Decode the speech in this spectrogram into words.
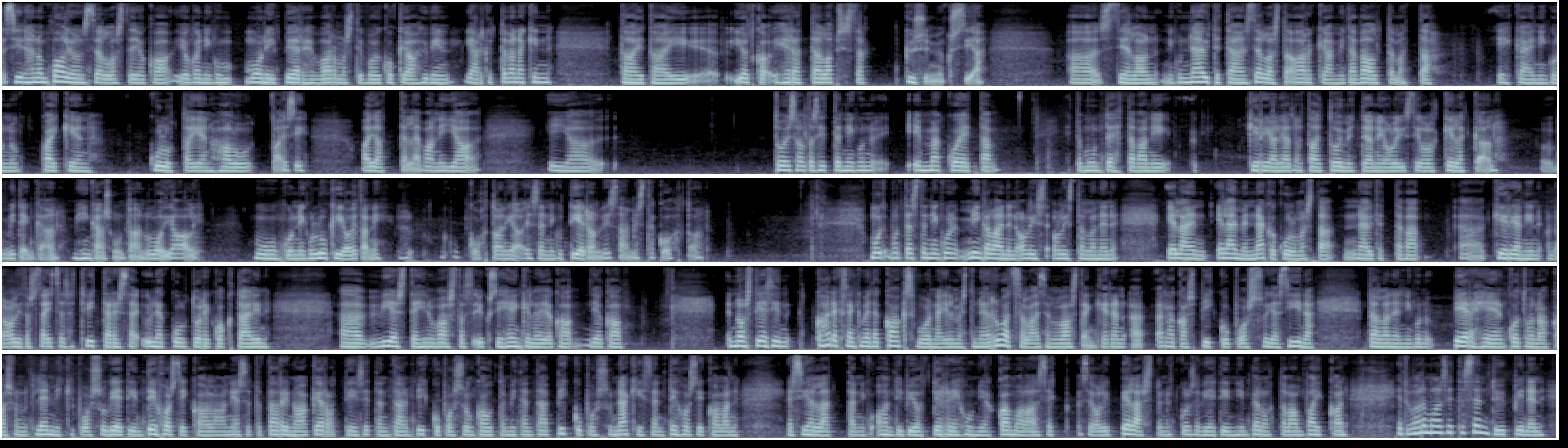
siinähän on paljon sellaista, joka, jonka niin kuin moni perhe varmasti voi kokea hyvin järkyttävänäkin tai, tai jotka herättää lapsissa kysymyksiä. Äh, siellä on, niin kuin näytetään sellaista arkea, mitä välttämättä ehkä ei niin kuin kaikkien kuluttajien haluttaisi ajattelevan ja, ja toisaalta sitten niin kuin en mä koe, että, että mun tehtäväni kirjailijana tai toimittajani olisi olla kellekään mitenkään, mihinkään suuntaan lojaali muuhun kuin, niin kuin lukijoitani kohtaan ja sen niin kuin tiedon lisäämistä kohtaan. Mutta mut tästä niin kuin, minkälainen olisi, olisi tällainen eläin, eläimen näkökulmasta näytettävä ää, kirja, niin oli tuossa itse asiassa Twitterissä Yle Kulttuurikoktailin ää, viesteihin vastasi yksi henkilö, joka, joka nosti esiin 82 vuonna ilmestyneen ruotsalaisen lastenkirjan Rakas pikkupossu. Ja siinä tällainen niin kuin perheen kotona kasvanut lemmikkipossu vietiin tehosikalaan. Ja sitä tarinaa kerrottiin sitten tämän pikkupossun kautta, miten tämä pikkupossu näki sen tehosikalan. Ja siellä tämän niin kuin antibioottirehun ja kamalaa se, se oli pelästynyt, kun se vietiin niin pelottavaan paikkaan. Että varmaan sitten sen tyyppinen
